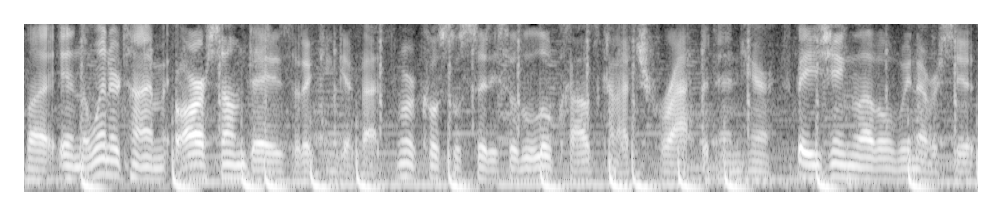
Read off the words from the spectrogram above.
But in the wintertime, there are some days that it can get bad. We're a coastal city, so the low clouds kind of trap it in here. Beijing level, we never see it.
